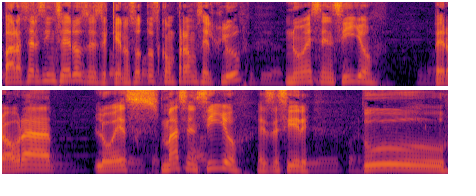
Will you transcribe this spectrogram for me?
Para ser sinceros, desde que nosotros compramos el club, no es sencillo, pero ahora lo es más sencillo. Es decir, tú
